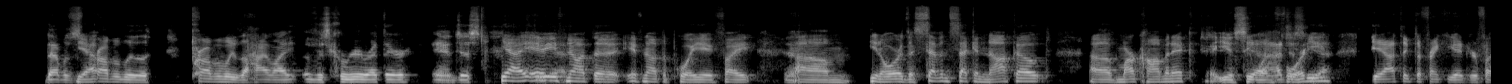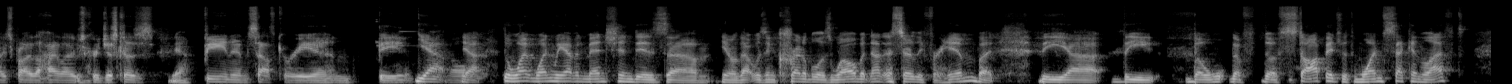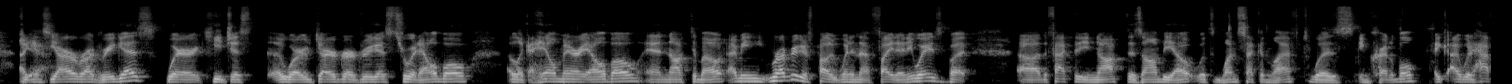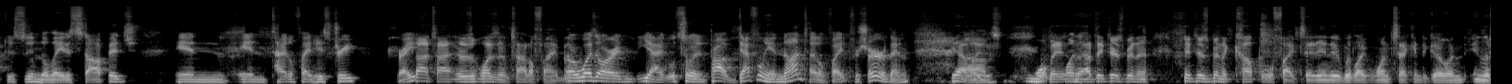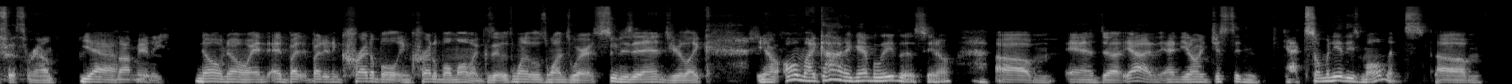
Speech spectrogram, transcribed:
That was Yeah. probably the probably the highlight of his career right there, and just Yeah, if that. not the if not the Poirier fight, Yeah. um, you know, or the seven second knockout of Mark Hominick at UFC Yeah, I just- yeah. Yeah, I think the Frankie Edgar fight is probably the highlight of his career, just because Yeah. being in South Korea and being Yeah, yeah. that. The one one we haven't mentioned is um, you know that was incredible as well, but not necessarily for him, but the uh, the the the the stoppage with one second left against Yair Rodriguez, where he just uh, where Yair Rodriguez threw an elbow like a hail mary elbow and knocked him out. I mean, Rodriguez probably winning that fight anyways, but. Uh, the fact that he knocked the zombie out with one second left was incredible. Like, I would have to assume the latest stoppage in in title fight history, right? Not ti- it, was, wasn't a title fight, but or was or yeah so it probably definitely a non-title fight for sure then yeah, um, one- I think there's been a I think there's been a couple of fights that ended with like one second to go in, in the fifth round. yeah Not many. no no and and but but an incredible incredible moment because it was one of those ones where as soon as it ends you're like you know oh my god i can't believe this you know um and uh yeah and, and you know it just didn't had so many of these moments um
